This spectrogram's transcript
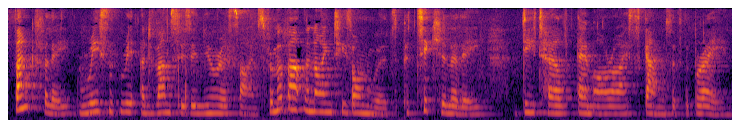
Thankfully, recent re- advances in neuroscience from about the 90s onwards, particularly detailed MRI scans of the brain,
